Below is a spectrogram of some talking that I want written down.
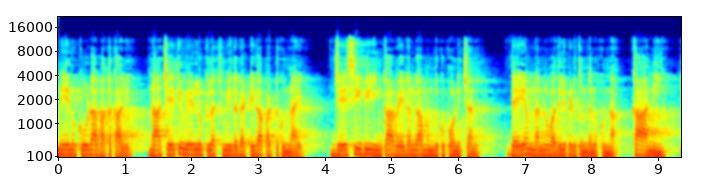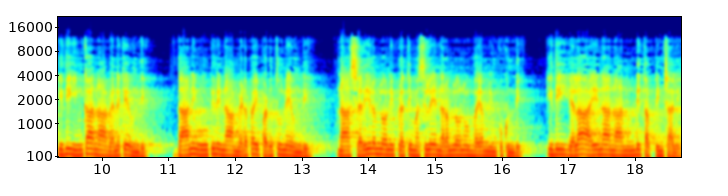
నేను కూడా బతకాలి. నా చేతి వేళ్ళు క్లచ్ మీద గట్టిగా పట్టుకున్నాయి. జేసీబీ ఇంకా వేగంగా ముందుకు పోనిచ్చాను. దెయ్యం నన్ను వదిలిపెడుతుందనుకున్నా. కానీ ఇది ఇంకా నా వెనకే ఉంది. దాని ఊపిరి నా మెడపై పడుతూనే ఉంది. నా శరీరంలోని ప్రతి మసిలే నరంలోనూ భయం నింపుకుంది. ఇది ఎలా అయినా నా నుండి తప్పించాలి.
